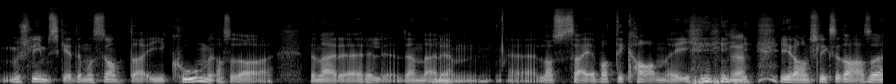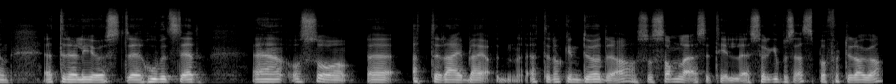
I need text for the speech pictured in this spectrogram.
muslimske demonstranter i Kom, altså da den der, eh, den der eh, La oss si Vatikanet i, Ja. Iran, slik sett. da, altså en, et religiøst eh, hovedsted. Eh, og så, eh, etter, de ble, etter noen døde, da, så samla jeg seg til eh, sørgeprosess på 40 dager.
